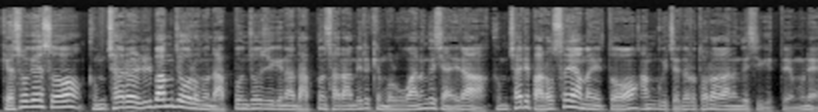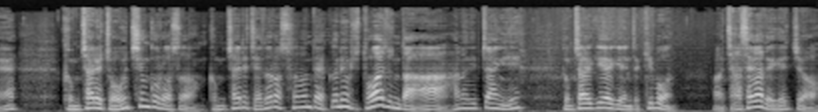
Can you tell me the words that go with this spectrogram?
계속해서 검찰을 일방적으로 뭐 나쁜 조직이나 나쁜 사람 이렇게 몰고 가는 것이 아니라 검찰이 바로 서야만이 또 한국이 제대로 돌아가는 것이기 때문에 검찰의 좋은 친구로서 검찰이 제대로 서는데 끊임없이 도와준다 하는 입장이 검찰 개혁의 이제 기본 어, 자세가 되겠죠.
